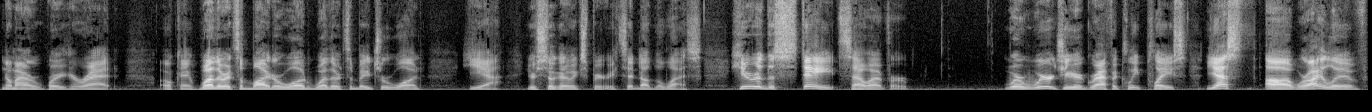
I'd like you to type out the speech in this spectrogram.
no matter where you're at. Okay, whether it's a minor one, whether it's a major one, yeah, you're still going to experience it nonetheless. Here in the States, however, where we're geographically placed, yes, uh, where I live,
